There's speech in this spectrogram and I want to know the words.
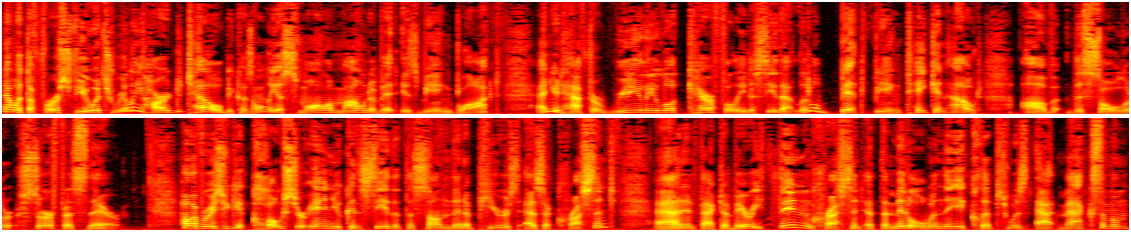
Now with the first view, it's really hard to tell because only a small amount of it is being blocked. And you'd have to really look carefully to see that little bit being taken out of the solar surface there. However, as you get closer in, you can see that the sun then appears as a crescent and in fact a very thin crescent at the middle when the eclipse was at maximum.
